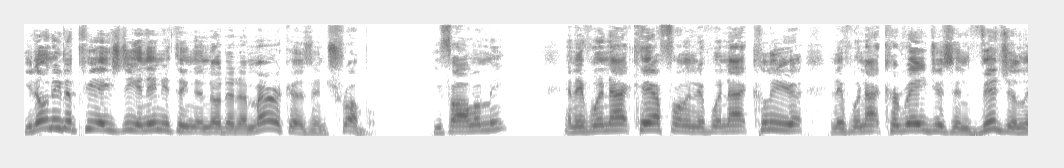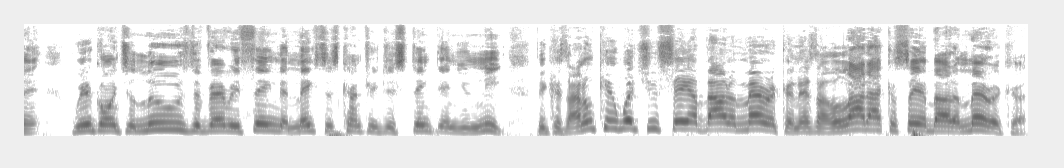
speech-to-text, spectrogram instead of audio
You don't need a PhD in anything to know that America is in trouble. You follow me? And if we're not careful and if we're not clear and if we're not courageous and vigilant, we're going to lose the very thing that makes this country distinct and unique. Because I don't care what you say about America, and there's a lot I can say about America.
